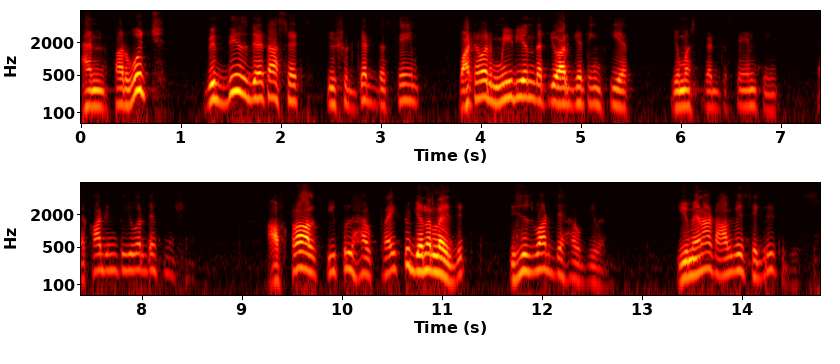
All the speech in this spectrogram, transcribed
and for which with these data sets you should get the same whatever median that you are getting here you must get the same thing according to your definition. After all people have tried to generalize it this is what they have given you may not always agree to this.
